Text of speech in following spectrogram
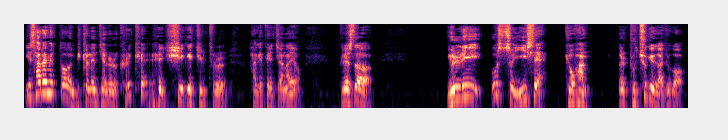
이 사람이 또 미켈란젤로를 그렇게 시기 질투를 하게 됐잖아요. 그래서 율리우스 2세 교황을 부추겨 가지고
